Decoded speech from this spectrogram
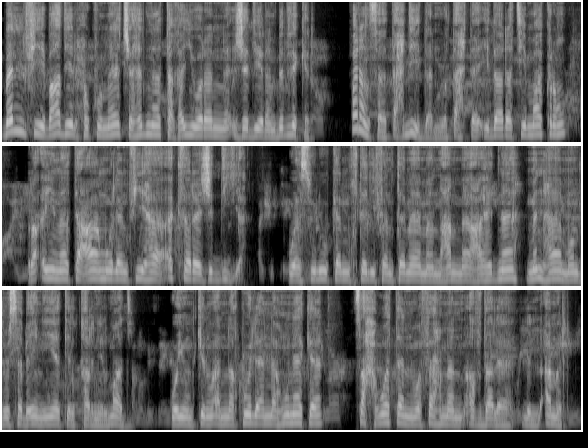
بل في بعض الحكومات شهدنا تغيرا جديرا بالذكر. فرنسا تحديدا وتحت إدارة ماكرون رأينا تعاملا فيها أكثر جدية وسلوكا مختلفا تماما عما عهدناه منها منذ سبعينيات القرن الماضي. ويمكن أن نقول أن هناك صحوة وفهما أفضل للأمر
